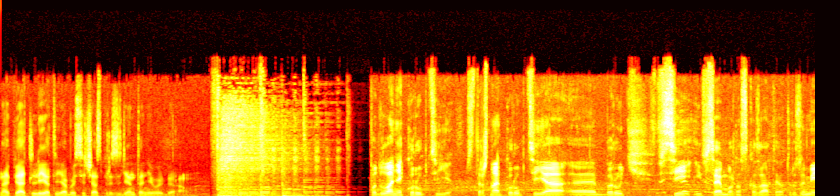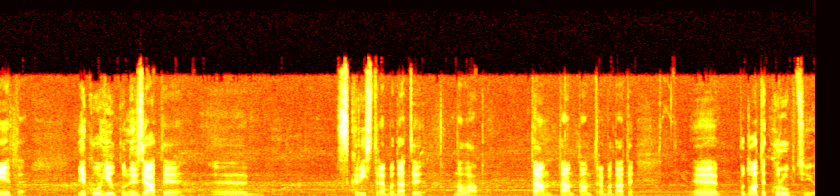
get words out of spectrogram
на пять лет я бы сейчас президента не выбирал. Подолання корупції. Страшна корупція е, беруть всі і все, можна сказати. От розумієте? Яку гілку не взяти, е, скрізь треба дати на лапу. Там, там, там треба дати, е, подолати корупцію.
